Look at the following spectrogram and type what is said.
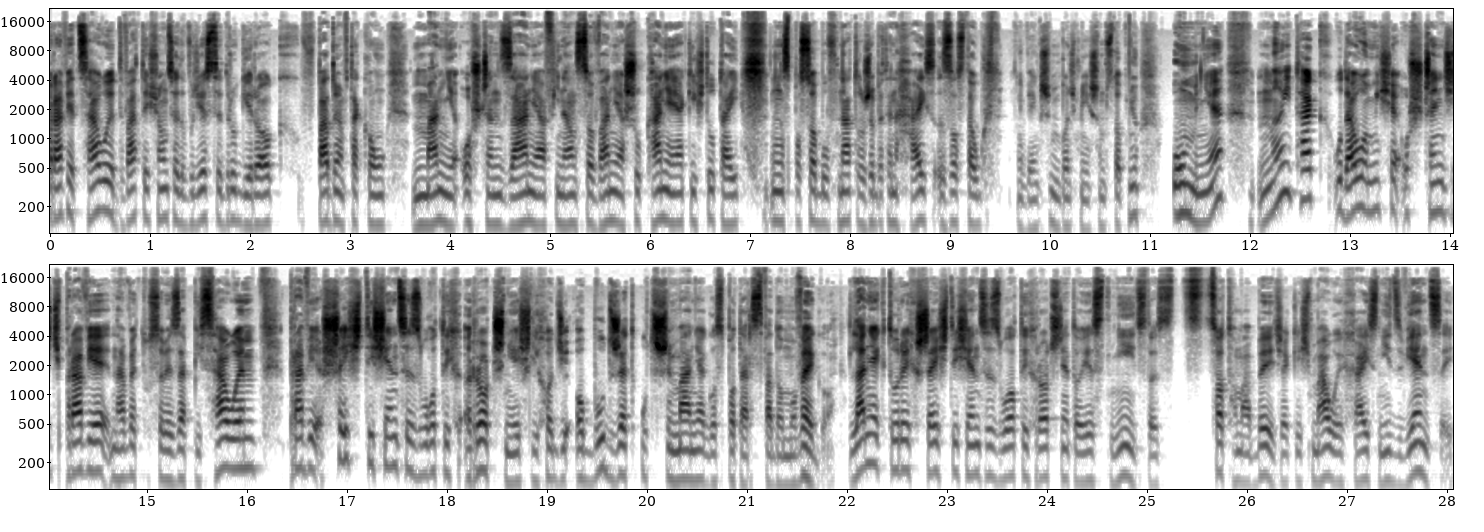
prawie cały 2022 rok wpadłem w taką manię oszczędzania, finansowania, szukania jakichś tutaj mm, sposobów na to, żeby ten hajs został w większym bądź mniejszym stopniu u mnie. No i tak udało mi się oszczędzić prawie, nawet tu sobie zapisałem, prawie 6 tysięcy złotych rocznie, jeśli chodzi o budżet utrzymania gospodarstwa domowego. Dla niektórych 6 tysięcy złotych rocznie to jest nic, to jest, co to ma być, jakiś mały hajs, nic więcej.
